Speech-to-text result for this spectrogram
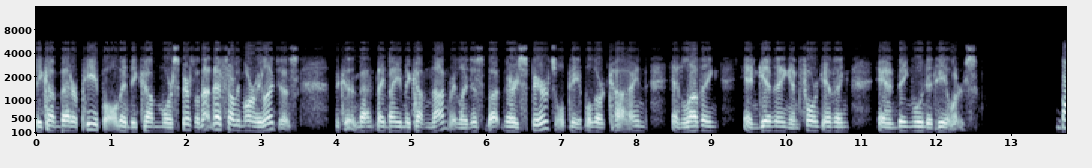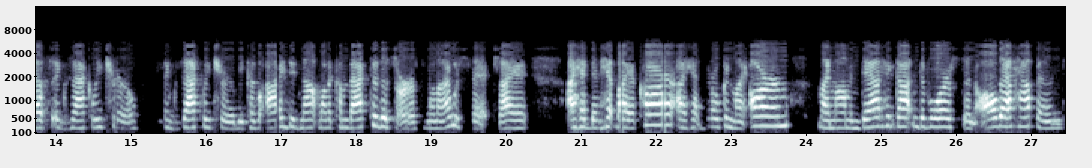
become better people. They become more spiritual, not necessarily more religious, because they may become non-religious, but very spiritual people. They're kind and loving and giving and forgiving and being wounded healers. That's exactly true exactly true because I did not want to come back to this earth when I was six. I I had been hit by a car, I had broken my arm, my mom and dad had gotten divorced and all that happened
